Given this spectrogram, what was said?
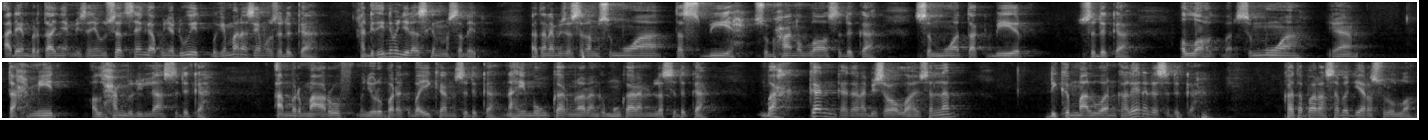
ada yang bertanya misalnya Ustaz saya nggak punya duit, bagaimana saya mau sedekah? Hadis ini menjelaskan masalah itu. Kata Nabi SAW, semua tasbih, subhanallah, sedekah. Semua takbir, sedekah. Allah Akbar. Semua ya tahmid, alhamdulillah, sedekah. Amr ma'ruf, menyuruh pada kebaikan, sedekah. Nahi mungkar, melarang kemungkaran adalah sedekah. Bahkan kata Nabi SAW, di kemaluan kalian ada sedekah. Kata para sahabat, ya Rasulullah,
